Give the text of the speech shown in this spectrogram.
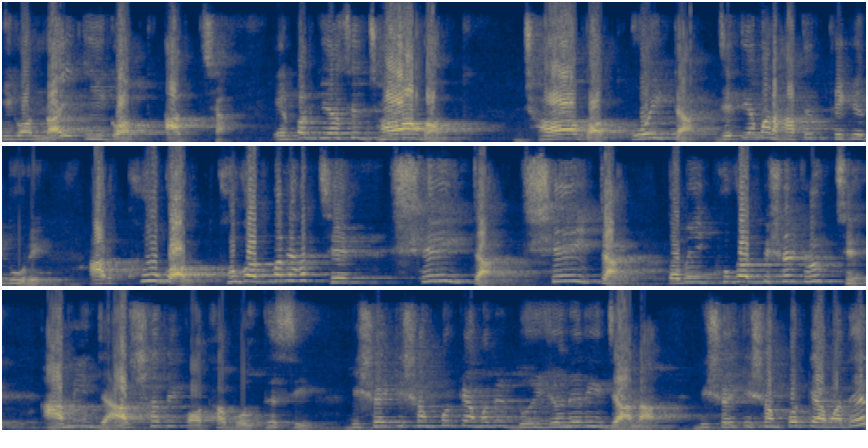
ইগন নয়, ইগত। আচ্ছা এরপর কি আছে? ঝগত। ঝগত, ওইটা যেটি আমার হাতের থেকে দূরে। আর খুগত খুগত মানে হচ্ছে সেইটা সেইটা। তবে এই খুগত বিষয়টা হচ্ছে, আমি যার সাথে কথা বলতেছি, বিষয়টি সম্পর্কে আমাদের দুইজনেরই জানা। বিষয়টি সম্পর্কে আমাদের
